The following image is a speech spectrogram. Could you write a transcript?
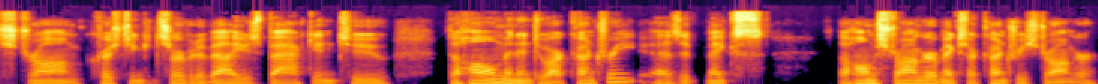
strong christian conservative values back into the home and into our country as it makes the home stronger makes our country stronger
